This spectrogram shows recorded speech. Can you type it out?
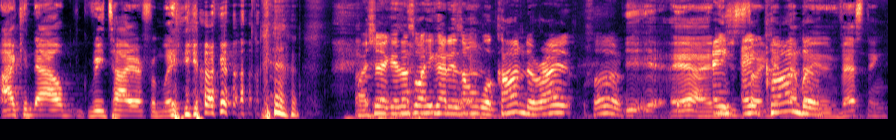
"I can now retire from Lady Gaga." Oh shit! I guess that's why he got his own Wakanda, right? Fuck. yeah, yeah, and A- he just started that Akonda. money investing.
